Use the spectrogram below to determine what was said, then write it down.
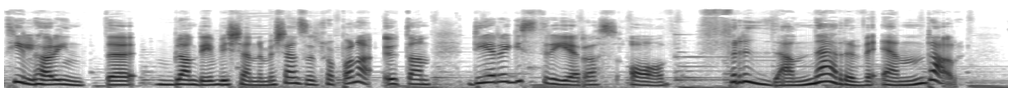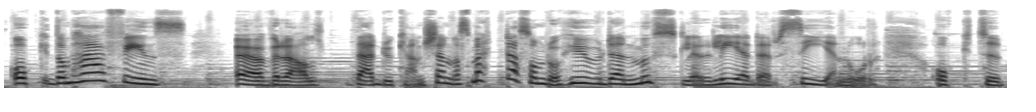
tillhör inte bland det vi känner med känselkropparna utan det registreras av fria nervändar. Och De här finns överallt där du kan känna smärta som då huden, muskler, leder, senor och typ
